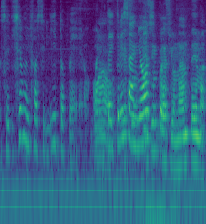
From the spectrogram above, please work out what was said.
Se dice muy facilito, pero 43 es, años... Es impresionante, Emma.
